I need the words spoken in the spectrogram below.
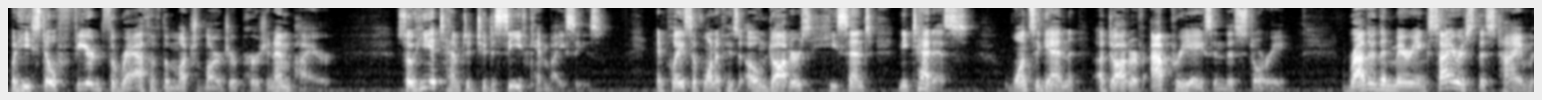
but he still feared the wrath of the much larger Persian Empire so he attempted to deceive Cambyses. In place of one of his own daughters, he sent Nitetis, once again a daughter of Apries in this story. Rather than marrying Cyrus this time,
